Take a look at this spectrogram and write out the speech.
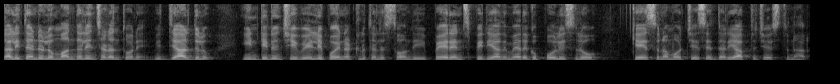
తల్లిదండ్రులు మందలించడంతోనే విద్యార్థులు ఇంటి నుంచి వెళ్ళిపోయినట్లు తెలుస్తోంది. పేరెంట్స్ ఫిర్యాదు మేరకు పోలీసులు కేసు నమోదు చేసి దర్యాప్తు చేస్తున్నారు.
